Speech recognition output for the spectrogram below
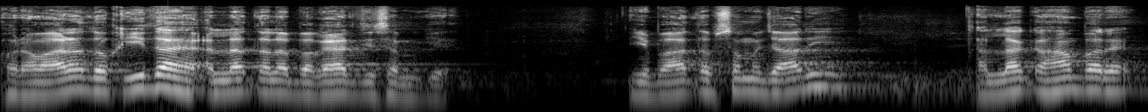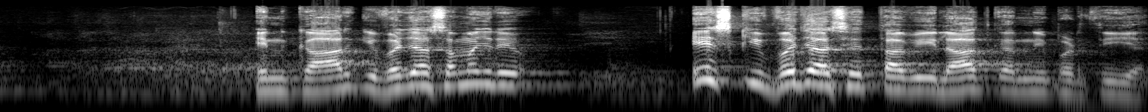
और हमारा तो अकीदा है, अल्लाह ताला बग़ैर जिसम के। ये बात अब समझ आ रही है? अल्लाह कहाँ पर है? इनकार की वजह समझ रहे हो? इसकी वजह से तवीलात करनी पड़ती है।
